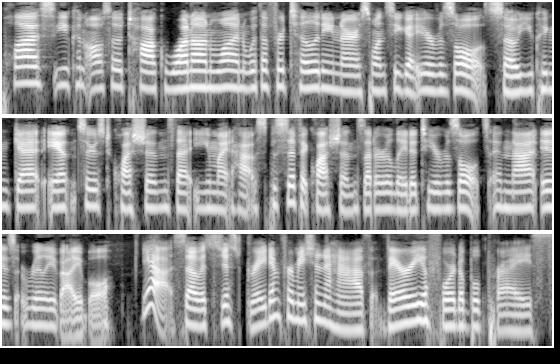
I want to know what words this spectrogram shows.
Plus, you can also talk one on one with a fertility nurse once you get your results. So you can get answers to questions that you might have, specific questions that are related to your results. And that is really valuable. Yeah. So it's just great information to have, very affordable price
